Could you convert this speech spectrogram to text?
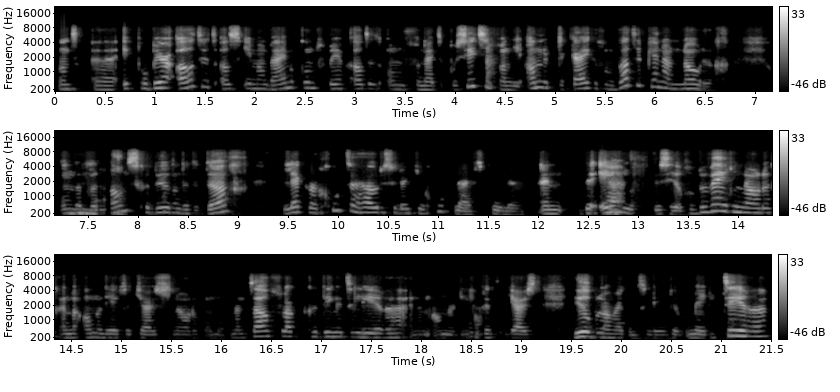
Want uh, ik probeer altijd, als iemand bij me komt, probeer ik altijd om vanuit de positie van die ander te kijken van wat heb jij nou nodig om de balans gedurende de dag lekker goed te houden, zodat je goed blijft voelen. En de een ja. heeft dus heel veel beweging nodig en de ander die heeft het juist nodig om op mentaal vlak dingen te leren. En een ander die vindt het juist heel belangrijk om te leren mediteren.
